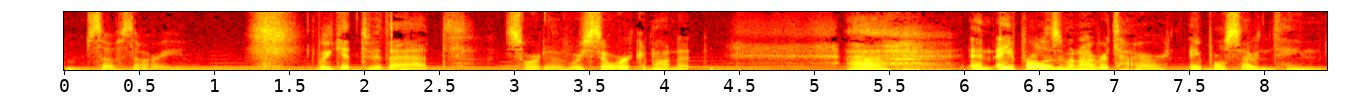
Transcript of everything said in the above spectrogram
I'm so sorry. we get through that, sort of. We're still working on it. Uh, and April is when I retire, April 17.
